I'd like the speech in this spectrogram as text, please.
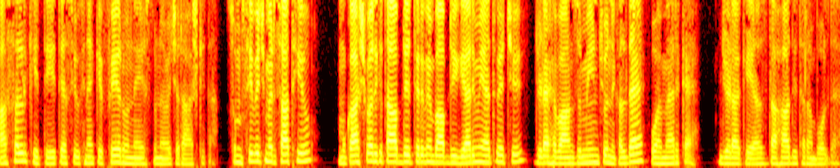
ਹਾਸਲ ਕੀਤੀ ਤੇ ਅਸੀਂ ਵਿਖਣਾ ਕਿ ਫਿਰ ਉਹਨੇ ਇਸ ਦੁਨੀਆਂ ਵਿੱਚ ਰਾਜ ਕੀਤਾ। ਸੁਮਸੀ ਵਿੱਚ ਮੇਰੇ ਸਾਥੀਓ ਮੁਕਾਸ਼ਵਾ ਦੀ ਕਿਤਾਬ ਦੇ 13ਵੇਂ ਬਾਬ ਦੀ 11ਵੀਂ ਆਇਤ ਵਿੱਚ ਜਿਹੜਾ ਹੈਵਾਨ ਜ਼ਮੀਨ ਚੋਂ ਨਿਕਲਦਾ ਹੈ, ਉਹ ਅਮਰੀਕਾ ਹੈ, ਜਿਹੜਾ ਕਿ ਅਜ਼ਦਹਾ ਦੀ ਤਰ੍ਹਾਂ ਬੋਲਦਾ ਹੈ।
